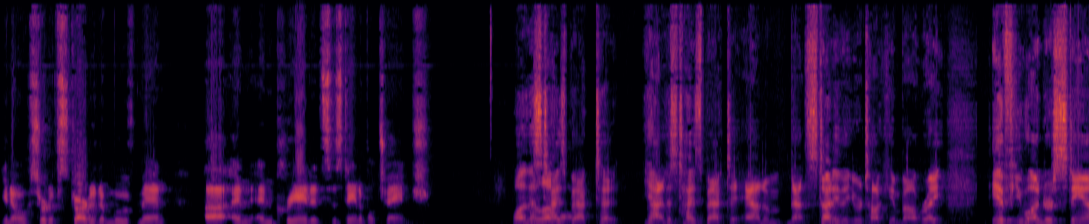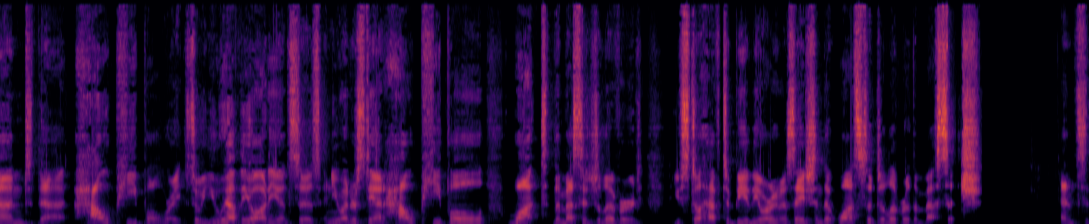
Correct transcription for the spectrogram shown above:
you know, sort of started a movement uh, and and created sustainable change. Well, and this ties that. back to yeah, this ties back to Adam, that study that you were talking about, right? If you understand that how people, right? So you have the audiences and you understand how people want the message delivered, you still have to be the organization that wants to deliver the message. And so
